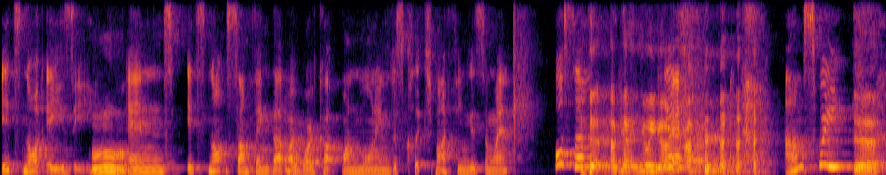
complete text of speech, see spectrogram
it's not easy. Mm. And it's not something that I woke up one morning, just clicked my fingers and went, awesome, okay here we go Yeah. I'm sweet. yeah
